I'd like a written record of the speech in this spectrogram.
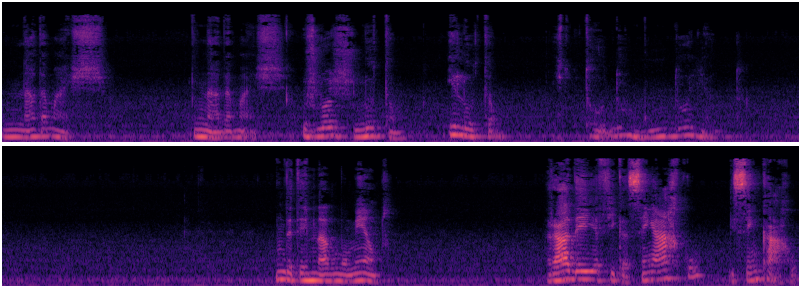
nada mais. Nada mais. Os dois lutam e lutam. E todo mundo olhando. Num determinado momento, Radeia fica sem arco e sem carro.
